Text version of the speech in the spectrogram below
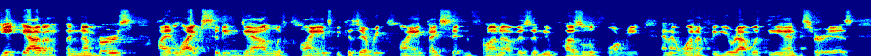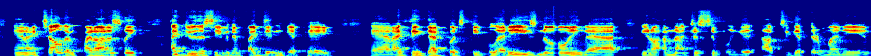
geek out on the numbers. I like sitting down with clients because every client I sit in front of is a new puzzle for me, and I want to figure out what the answer is. And I tell them, quite honestly, I do this even if I didn't get paid. And I think that puts people at ease knowing that, you know, I'm not just simply get out to get their money and,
